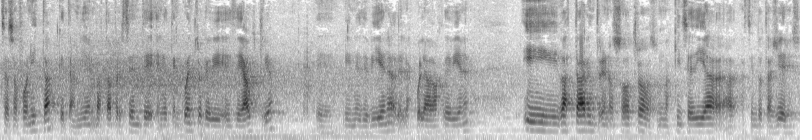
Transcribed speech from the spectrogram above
saxofonista que también va a estar presente en este encuentro que es de Austria, eh, viene de Viena, de la Escuela Bach de Viena, y va a estar entre nosotros unos 15 días haciendo talleres,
